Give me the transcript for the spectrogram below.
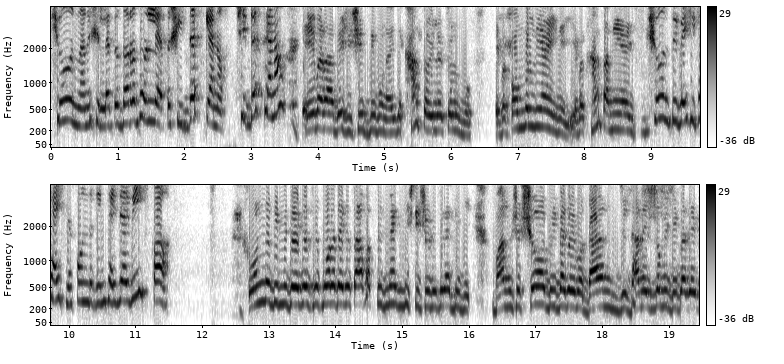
শুন মানুষের এত ধরো ধরলে এত শীত দেশ কেন? শীত দেশ কেন? এবার আর বেশি শীত দিব না। এই যে খাত হইলে চলবো। এবার কম্বল নিয়ে আই নেই। এবার খাতা নিয়ে আইছি। শুন তুই বেশি খাইস না পনেরো দিন খাই যাবি। ক? অন্য দিন দেখেছে পরে দেখেছে আবার তুই মেঘ বৃষ্টি শুরু করে দিবি। মানুষের সব বিবা যাইব ধান ধানের জমি বিবা যাইব।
